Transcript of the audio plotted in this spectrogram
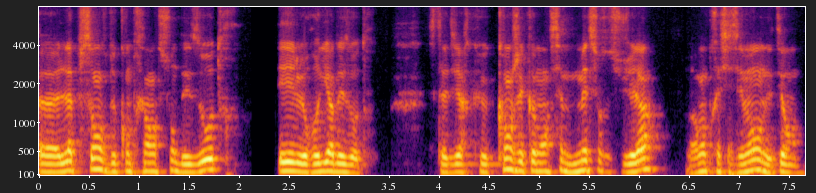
l'absence de compréhension des autres et le regard des autres. C'est-à-dire que quand j'ai commencé à me mettre sur ce sujet-là, vraiment précisément, on était en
